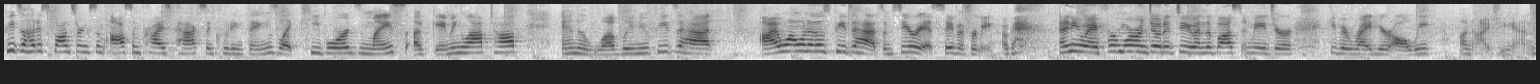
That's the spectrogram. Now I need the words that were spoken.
Pizza Hut is sponsoring some awesome prize packs, including things like keyboards, mice, a gaming laptop, and a lovely new pizza hat. I want one of those pizza hats. I'm serious. Save it for me. Okay. Anyway, for more on Dota 2 and the Boston Major, keep it right here all week on IGN.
